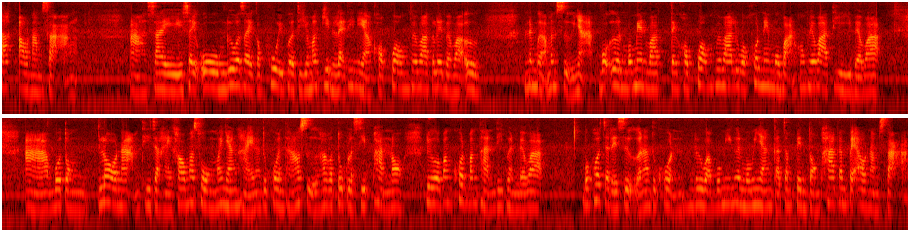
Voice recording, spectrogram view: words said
ตักเอาน้ำสางอ่าใส่ใส่โอ่งหรือว่าใส่กระพุ้ยเพื่อที่จะมากินและที่เนี่ยครอบครัวของเพื่อว่าก็เลยแบบว่า เออในเมื่อมันสื่อหยากบ่เอิญบ่แม่นว่า แต่ครอบครัวของเพื่อว่าหรือว่าคนในหมู่บ้านของเพื่อว่าทีแบบว่า อ่าบ่ต้องรอน้ำที่จะให้เข้ามาส่งมายังให้นะทุกคนถ้าเอาซื้อเขาก็ตุกละ10,000เนาะหรือว่าบางคนบางท่านที่เพิ่นแบบว่าบ่พอจะได้ซื้อนะทุกคน หรือว่าบ่มีเงินบ่มียังก็จำเป็นต้องพากันไปเอาน้ำสาง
